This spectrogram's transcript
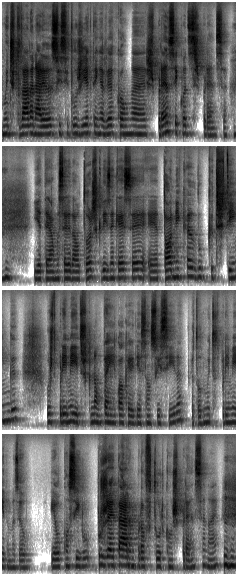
muito estudada na área da suicidologia que tem a ver com a esperança e com a desesperança. Uhum. E até há uma série de autores que dizem que essa é, é a tónica do que distingue os deprimidos que não têm qualquer ideação suicida. Eu estou muito deprimido, mas eu eu consigo projetar-me para o futuro com esperança, não é? Uhum.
